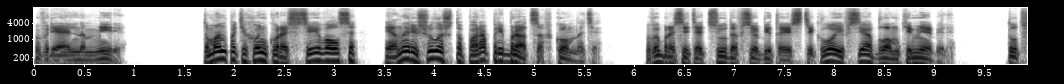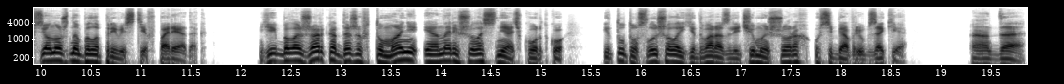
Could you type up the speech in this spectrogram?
в реальном мире. Туман потихоньку рассеивался, и она решила, что пора прибраться в комнате. Выбросить отсюда все битое стекло и все обломки мебели. Тут все нужно было привести в порядок. Ей было жарко даже в тумане, и она решила снять куртку, и тут услышала едва различимый шорох у себя в рюкзаке. А да,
